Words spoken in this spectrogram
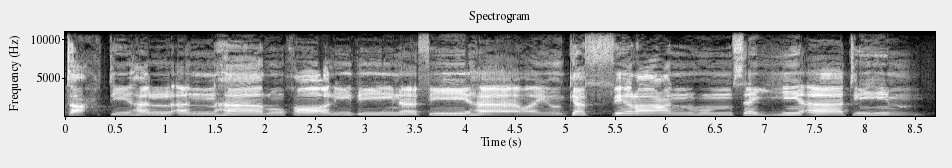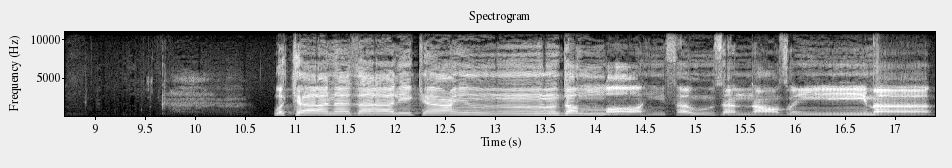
تحتها الأنهار خالدين فيها ويكفر عنهم سيئاتهم. وكان ذلك عند الله فوزا عظيما.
